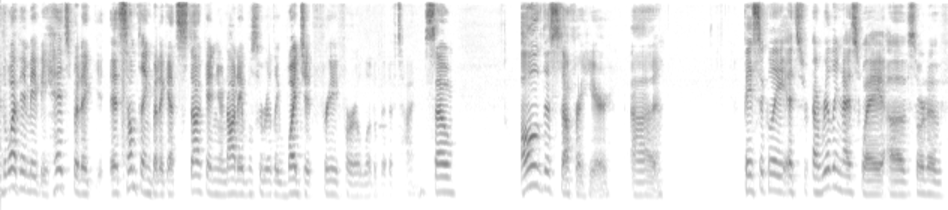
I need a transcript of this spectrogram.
the weapon maybe hits, but it, it's something, but it gets stuck, and you're not able to really wedge it free for a little bit of time. So all of this stuff right here. Uh, basically, it's a really nice way of sort of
